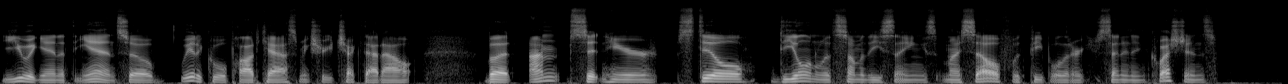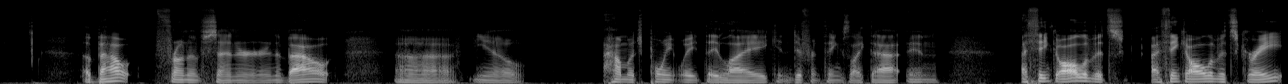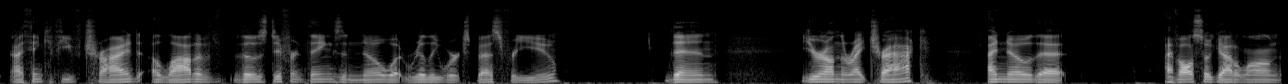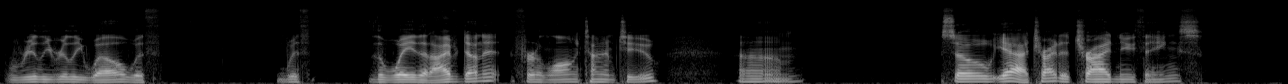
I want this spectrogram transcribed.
you again at the end. So we had a cool podcast. Make sure you check that out. But I'm sitting here still dealing with some of these things myself with people that are sending in questions about front of center and about uh, you know how much point weight they like and different things like that and I think all of it's I think all of it's great. I think if you've tried a lot of those different things and know what really works best for you, then you're on the right track. I know that I've also got along really really well with with the way that I've done it for a long time too. Um, so yeah, I try to try new things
